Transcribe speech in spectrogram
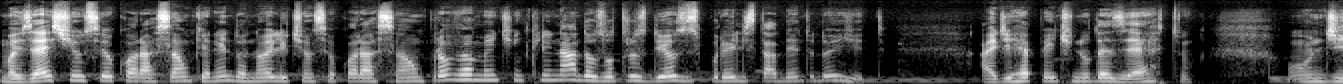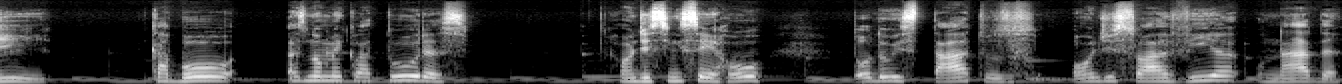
Moisés tinha o seu coração, querendo ou não, ele tinha o seu coração provavelmente inclinado aos outros deuses por ele estar dentro do Egito. Aí de repente no deserto, onde acabou as nomenclaturas, onde se encerrou todo o status, onde só havia o nada,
